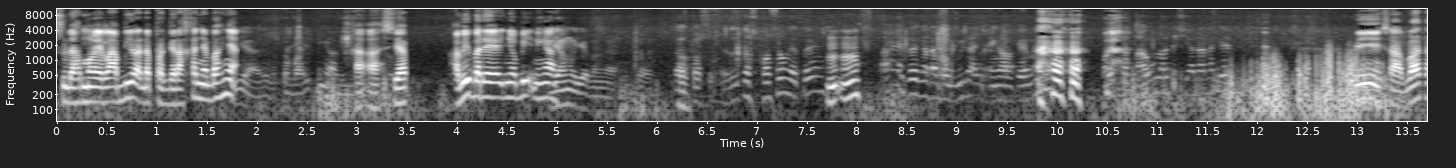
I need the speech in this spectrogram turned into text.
sudah mulai labil, ada pergerakannya bahnya. iya tinggal ah, siap. Abi bade nyobi. Iya mah iya bangga. Tos itu tos kosong ya teh. Mm-mm. Ah itu nggak ada mobil engal kena. Paling saya tahu lah di siana ge. Nih sahabat,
